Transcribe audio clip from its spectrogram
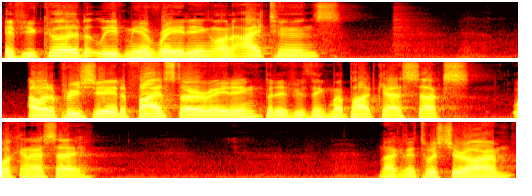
If you could leave me a rating on iTunes, I would appreciate a five star rating. But if you think my podcast sucks, what can I say? I'm not going to twist your arm.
